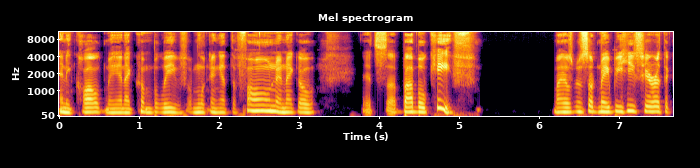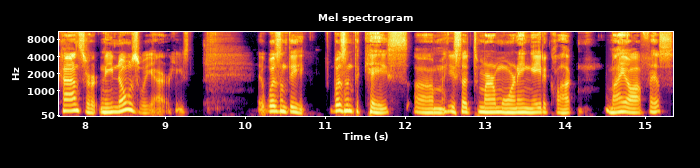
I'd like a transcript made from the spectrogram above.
And he called me, and I couldn't believe I'm looking at the phone, and I go, It's uh, Bob O'Keefe. My husband said maybe he's here at the concert and he knows we are. He's it wasn't the wasn't the case. Um, he said tomorrow morning, eight o'clock, my office,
